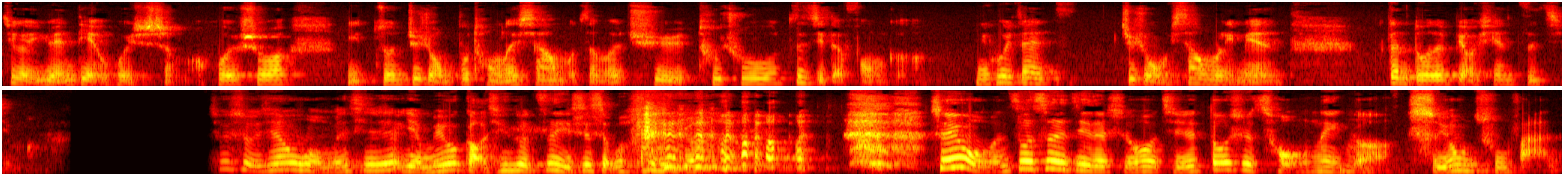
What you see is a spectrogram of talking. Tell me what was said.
这个原点会是什么？或者说你做这种不同的项目，怎么去突出自己的风格？你会在？这种项目里面，更多的表现自己吗？就首先，我们其实也没有搞清楚自己是什么风格，所以我们做设计的时候，其实都是从那个使用出发的。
